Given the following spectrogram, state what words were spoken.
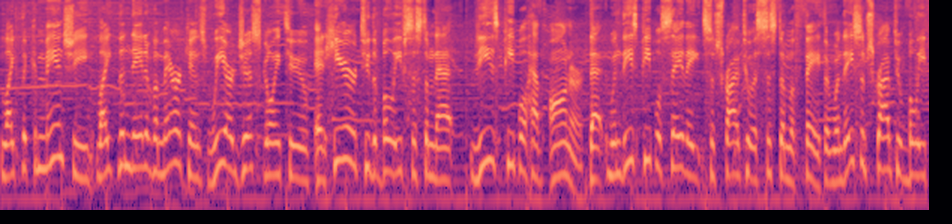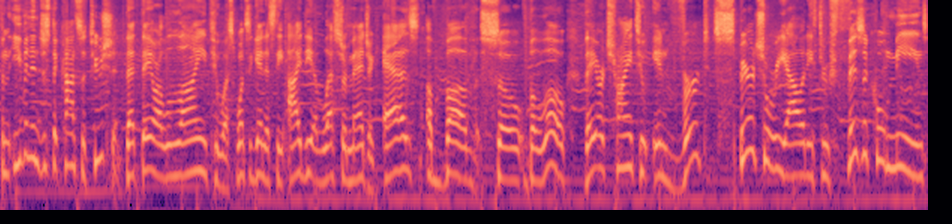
like the Comanche, like the Native Americans, we are just going to adhere to the belief system that these people have honor. That when these people say they subscribe to a system of faith, or when they subscribe to a belief, and even in just the Constitution, that they are lying to us. Once again, it's the idea of lesser magic. As above, so below. They are trying to invert spiritual reality through physical means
